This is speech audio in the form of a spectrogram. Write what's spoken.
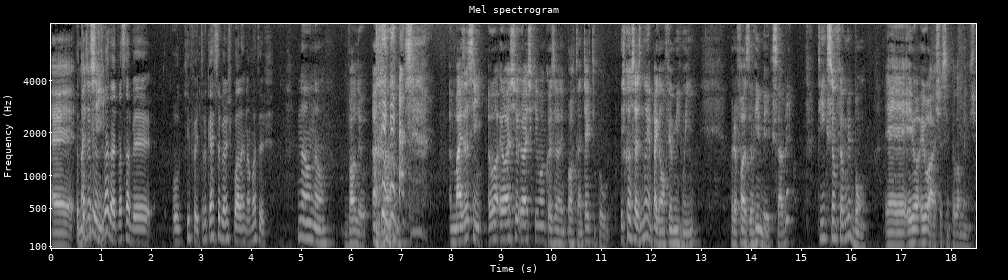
É, Eu tô mas curioso assim, de verdade pra saber o que foi. Tu não quer receber um spoiler, não, Matheus? Não, não. Valeu. Mas assim, eu, eu, acho, eu acho que uma coisa importante é que, tipo, o Scorsese não ia pegar um filme ruim pra fazer um remake, sabe? Tinha que ser um filme bom. É, eu, eu acho, assim, pelo menos.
